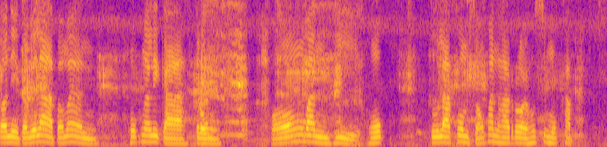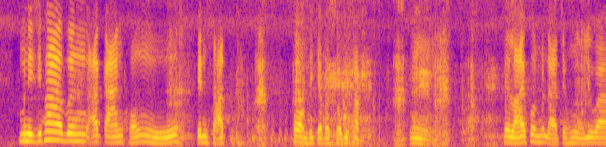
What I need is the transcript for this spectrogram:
ตอนนี้กับเวลาประมาณ6นาฬิกาตรงของวันที่ 6 ตุลาคม 2566 ครับมื่อนี้สิพาเบิงอาการของหมูเป็นสัตว์ พร้อมที่จะผสมครับนี่หลายคนมันอาจจะหูอยู่ว่า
